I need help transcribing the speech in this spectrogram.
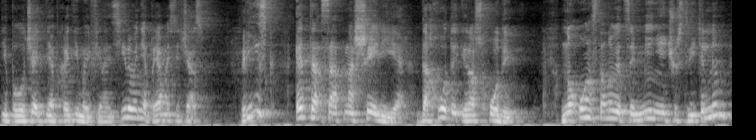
и получать необходимое финансирование прямо сейчас. Риск – это соотношение доходы и расходы. Но он становится менее чувствительным,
